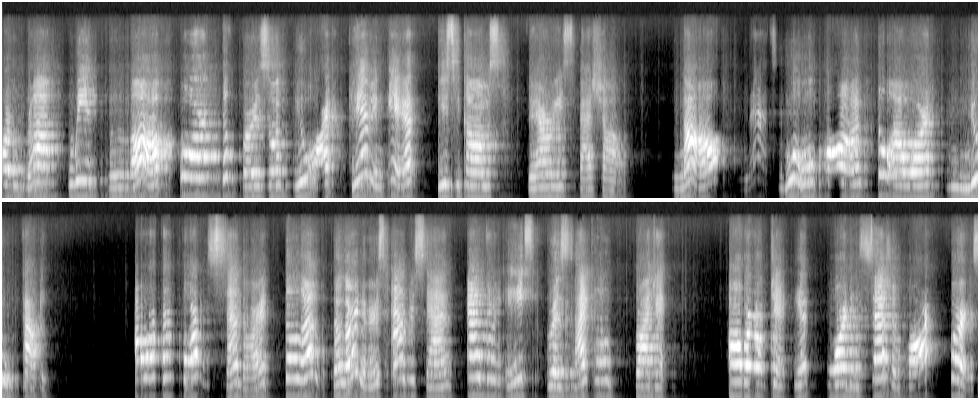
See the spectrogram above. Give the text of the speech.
or wrapped with love for the person you are giving it, this becomes very special. Now, let's move on to our new topic. Our performance standard, the, the learners understand and create recycled projects. Our objective for this session are first,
